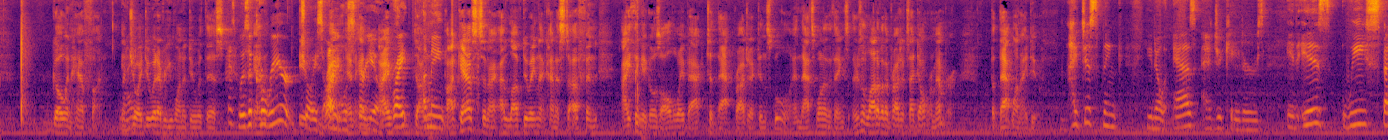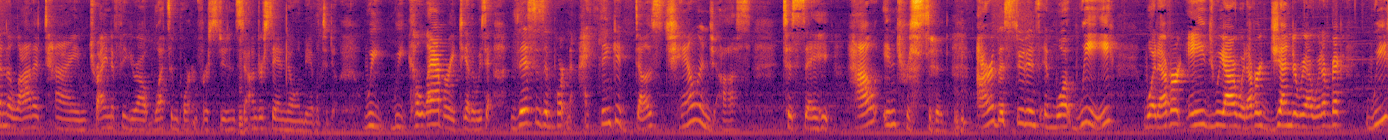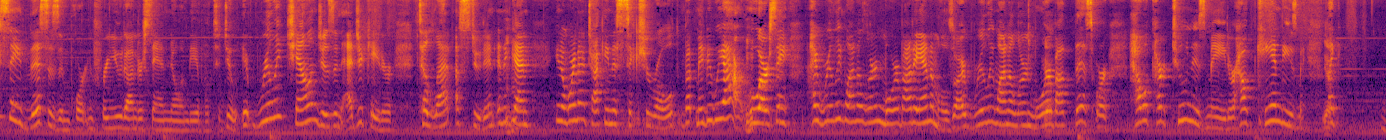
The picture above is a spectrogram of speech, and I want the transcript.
Go and have fun. Right. Enjoy, do whatever you want to do with this. It was a And career it- choice right, almost and- for and you, I've right? Done I mean, podcasts, and I, I love doing that kind of stuff. And I think it goes all the way back to that project in school. And that's one of the things. There's a lot of other projects I don't remember, but that one I do. I just think, you know, as educators, it is, we spend a lot of time trying to figure out what's important for students to mm-hmm. understand, know, and be able to do. We, we collaborate together. We say, this is important. I think it does challenge us to say, how interested mm-hmm. are the students in what we, whatever age we are, whatever gender we are, whatever back, we say this is important for you to understand, know, and be able to do. It really challenges an educator to let a student, and mm-hmm. again, you know, we're not talking a six year old, but maybe we are, who mm-hmm. are saying, I really want to learn more about animals, or I really want to learn more Yeah. about this, or how a cartoon is made, or how candy is made. Yeah. Like,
